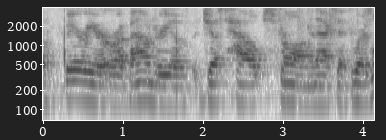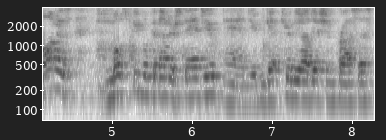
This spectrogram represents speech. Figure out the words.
a barrier or a boundary of just how strong an accent. Where as long as most people can understand you and you can get through the audition process,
